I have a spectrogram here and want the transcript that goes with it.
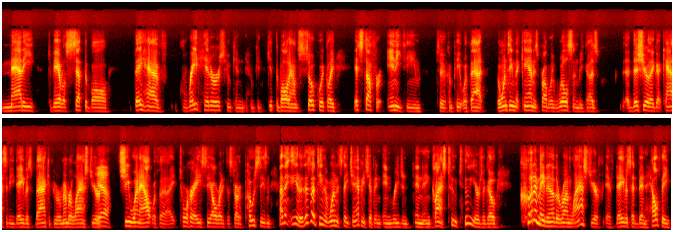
Maddie to be able to set the ball. They have great hitters who can who can get the ball down so quickly. It's tough for any team to compete with that. The one team that can is probably Wilson because uh, this year they got Cassidy Davis back. If you remember last year, yeah. she went out with a tore her ACL right at the start of postseason. I think you know this is a team that won the state championship in, in region in, in class two two years ago. Could have made another run last year if, if Davis had been healthy.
